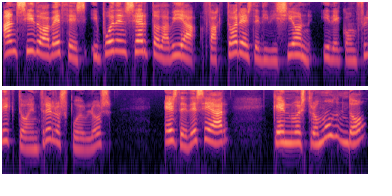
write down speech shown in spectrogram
han sido a veces y pueden ser todavía factores de división y de conflicto entre los pueblos, es de desear que en nuestro mundo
